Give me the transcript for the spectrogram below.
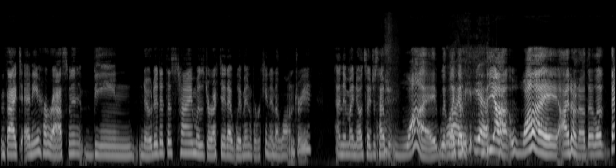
In fact, any harassment being noted at this time was directed at women working in a laundry. And in my notes, I just have why with Why? like a Yeah. yeah why I don't know. They're like, they're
